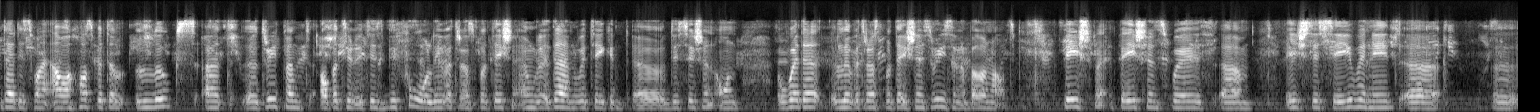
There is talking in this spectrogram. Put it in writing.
That is why our hospital looks at uh, treatment opportunities before liver transplantation, and then we take a decision on whether liver transplantation is reasonable or not. Patient, patients with um, HCC, we need uh, uh,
